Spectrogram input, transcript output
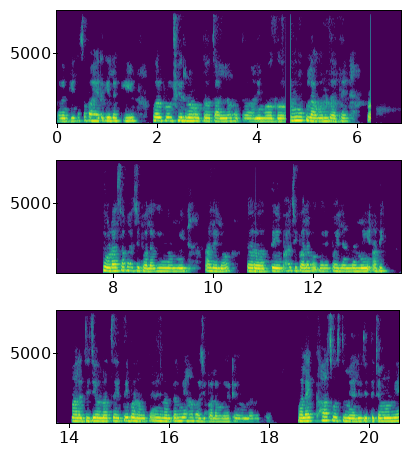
कारण की कसं बाहेर गेलं की भरपूर फिरणं होतं चालणं होतं आणि मग भूक लागून जाते. थोडासा भाजीपाला घेऊन मी आलेलो. तर ते भाजीपाला वगैरे पहिल्यांदा मी आधी मला जे जेवणाचं आहे ते बनवते आणि नंतर मी हा भाजीपाला वगैरे ठेवणार होते. मला एक खास वस्तू मिळाली होती त्याच्यामुळे मी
